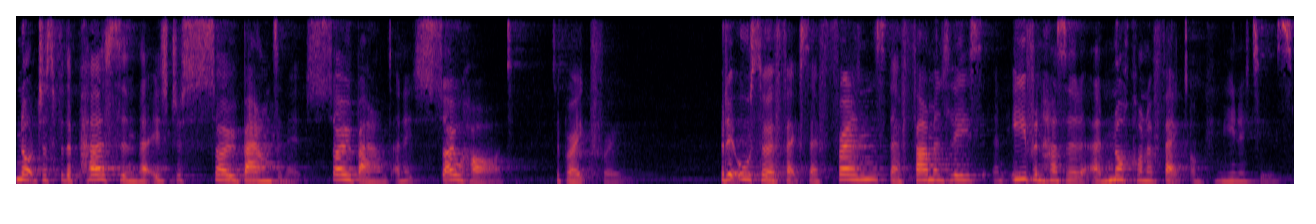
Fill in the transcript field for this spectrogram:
not just for the person that is just so bound in it, so bound, and it's so hard to break free. But it also affects their friends, their families, and even has a, a knock on effect on communities.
